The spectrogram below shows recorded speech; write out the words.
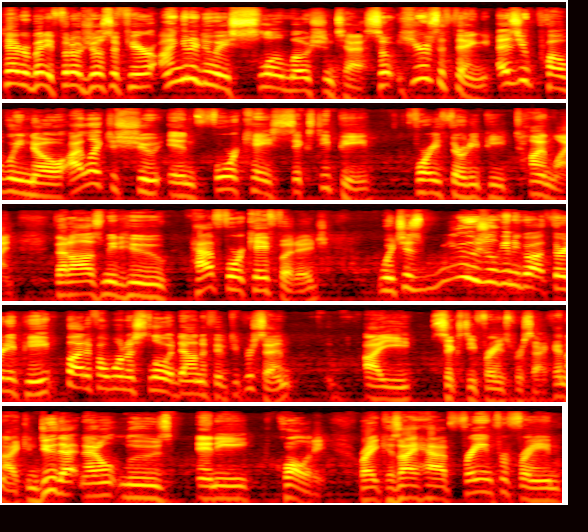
Hey everybody, Photo Joseph here. I'm going to do a slow motion test. So here's the thing. As you probably know, I like to shoot in 4K 60p for a 30p timeline. That allows me to have 4K footage, which is usually going to go at 30p, but if I want to slow it down to 50%, i.e. 60 frames per second, I can do that and I don't lose any quality, right? Because I have frame for frame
